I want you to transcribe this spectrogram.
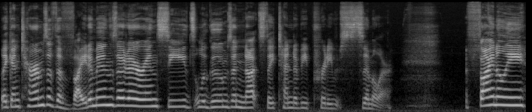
like in terms of the vitamins that are in seeds, legumes, and nuts, they tend to be pretty similar. Finally,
